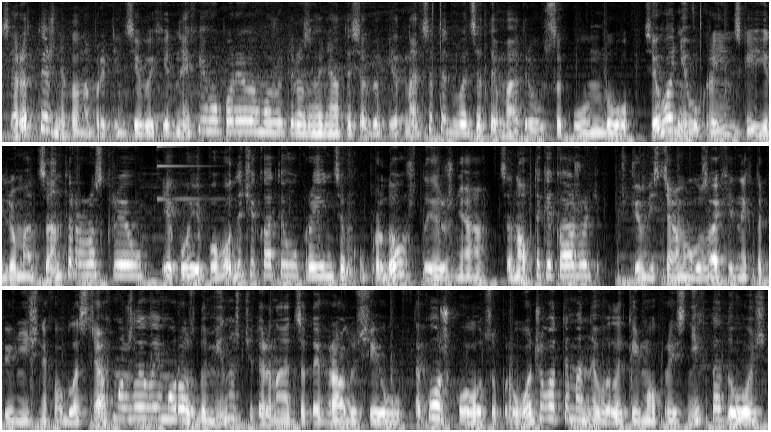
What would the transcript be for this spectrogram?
Серед тижня та наприкінці вихідних його пориви можуть розганятися до 15-20 метрів в секунду. Сьогодні український гідрометцентр розкрив, якої погоди чекати українцям упродовж тижня. Синоптики кажуть, що місцями у західних та північних областях можливий мороз до мінус 14 градусів. Також холод супроводжуватиме невеликий мокрий сніг та дощ,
